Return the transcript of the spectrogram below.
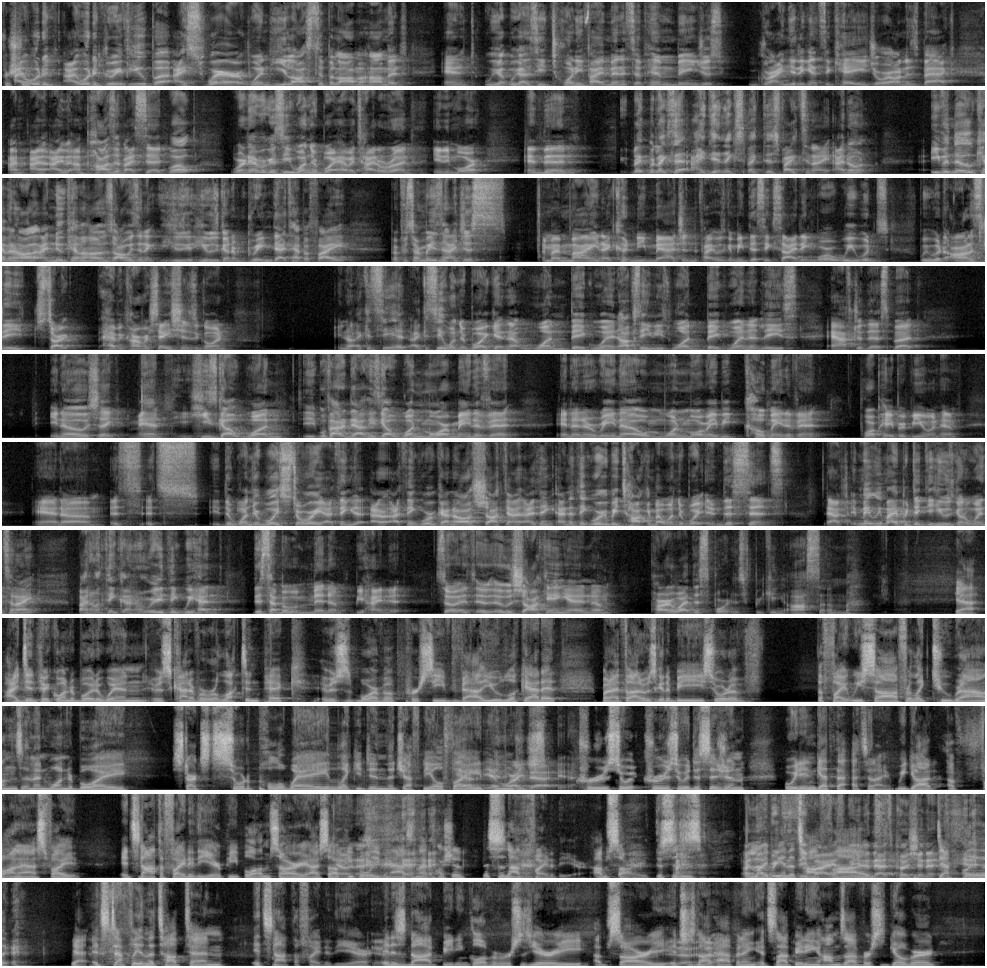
For sure. I would I would agree with you, but I swear when he lost to Belal Muhammad and we got we got to see 25 minutes of him being just grinded against the cage or on his back. I'm I, I'm positive. I said, well, we're never gonna see Wonder Boy have a title run anymore. And then, but, but like I said, I didn't expect this fight tonight. I don't even though Kevin Holland, I knew Kevin Holland was always gonna he, he was gonna bring that type of fight, but for some reason I just in my mind I couldn't imagine the fight was gonna be this exciting where we would we would honestly start having conversations and going, you know, I can see it. I can see Wonder Boy getting that one big win. Obviously, he needs one big win at least after this, but you know, it's like man, he's got one without a doubt. He's got one more main event in an arena or one more maybe co-main event for a pay per view in him and um, it's it's the Wonder Boy story. I think I, I think we're kind of all shocked. I, I think I don't think we're gonna be talking about Wonder Boy in this sense. After we might have predicted he was gonna win tonight, but I don't think I don't really think we had this type of momentum behind it. So it, it, it was shocking, and um, part of why this sport is freaking awesome. Yeah, I did pick Wonder Boy to win. It was kind of a reluctant pick. It was more of a perceived value look at it, but I thought it was going to be sort of the fight we saw for like two rounds, and then Wonder Boy starts to sort of pull away like he did in the Geoff Neal fight, yeah, yeah, and more like that. Yeah. cruise to it, cruise to a decision. But we didn't get that tonight. We got a fun ass fight. It's not the fight of the year, people. I'm sorry. I saw no, people no. even asking that question. This is not the fight of the year. I'm sorry. This is. It might be in the top bias, five. That's pushing it. Definitely. yeah, it's definitely in the top ten it's not the fight of the year. Yeah. It is not beating Glover versus Yuri. I'm sorry, it's just not yeah. happening. It's not beating Hamza versus Gilbert.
